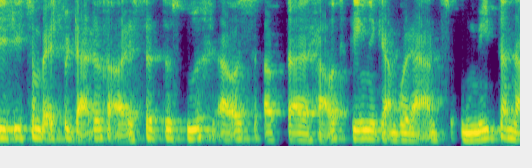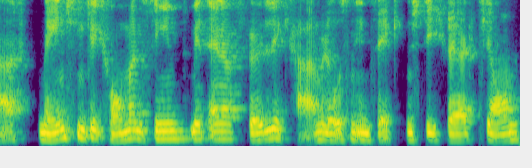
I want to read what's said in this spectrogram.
die sich zum Beispiel dadurch äußert, dass durchaus auf der Hautklinik-Ambulanz um Mitternacht Menschen gekommen sind mit einer völlig harmlosen Insektenstichreaktion,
